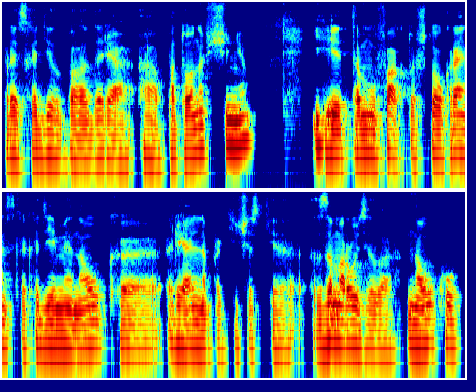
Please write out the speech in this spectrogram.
происходил благодаря э, Патоновщине и тому факту, что Украинская академия наук э, реально практически заморозила науку,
